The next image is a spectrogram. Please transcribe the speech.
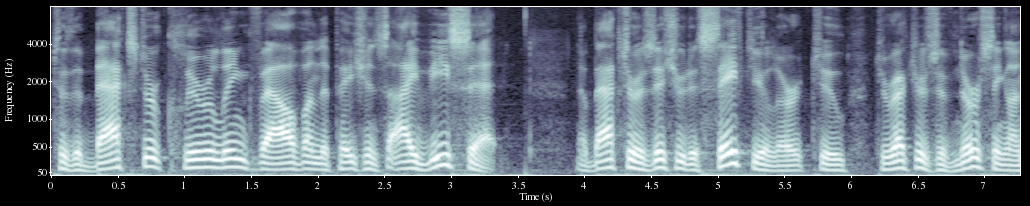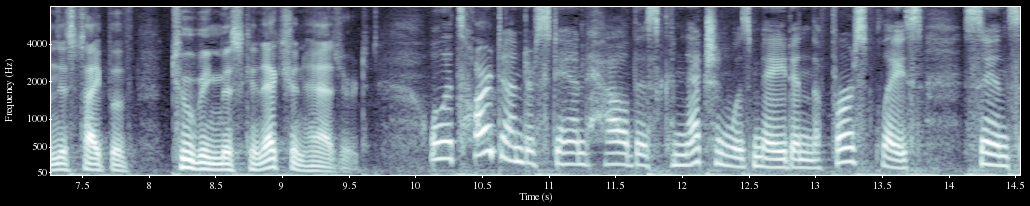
to the Baxter ClearLink valve on the patient's IV set. Now, Baxter has issued a safety alert to directors of nursing on this type of tubing misconnection hazard. Well, it's hard to understand how this connection was made in the first place since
